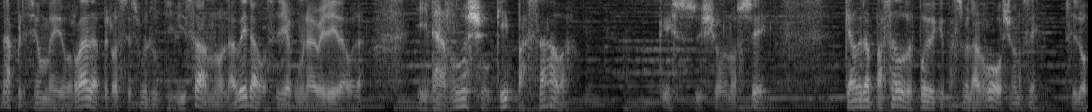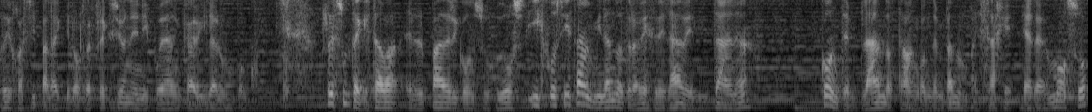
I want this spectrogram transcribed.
Una expresión medio rara, pero se suele utilizar, ¿no? La vera o sería como una vereda ahora. El arroyo que pasaba qué sé yo, no sé. ¿Qué habrá pasado después de que pasó el arroyo? No sé. Se los dejo así para que lo reflexionen y puedan cavilar un poco. Resulta que estaba el padre con sus dos hijos y estaban mirando a través de la ventana, contemplando, estaban contemplando un paisaje hermoso.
